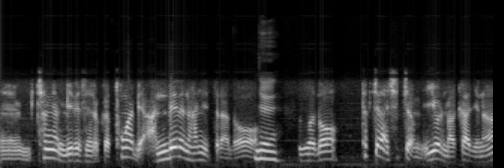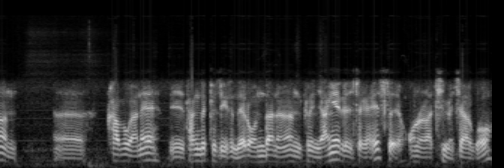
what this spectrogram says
에, 청년 미래 세력과 통합이 안 되는 한이 있더라도 예. 그것도 특정한 시점 2월 말까지는 어, 가부간에 당 대표직에서 내려온다는 그런 양해를 제가 했어요. 오늘 아침에 저하고.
